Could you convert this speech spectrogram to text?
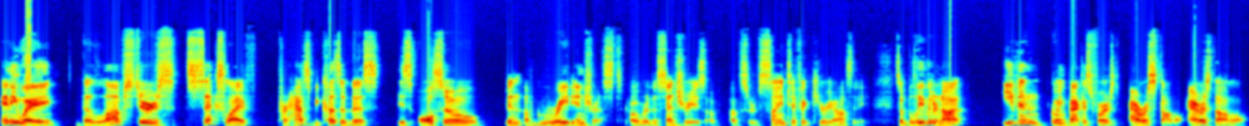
Anyway, the lobster's sex life, perhaps because of this, is also been of great interest over the centuries of, of sort of scientific curiosity. So, believe it or not, even going back as far as Aristotle, Aristotle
